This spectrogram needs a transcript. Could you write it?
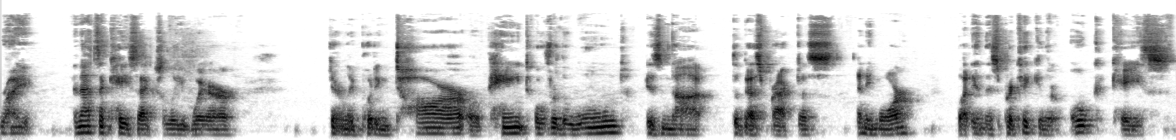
Right. And that's a case actually where generally putting tar or paint over the wound is not the best practice anymore. But in this particular oak case,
